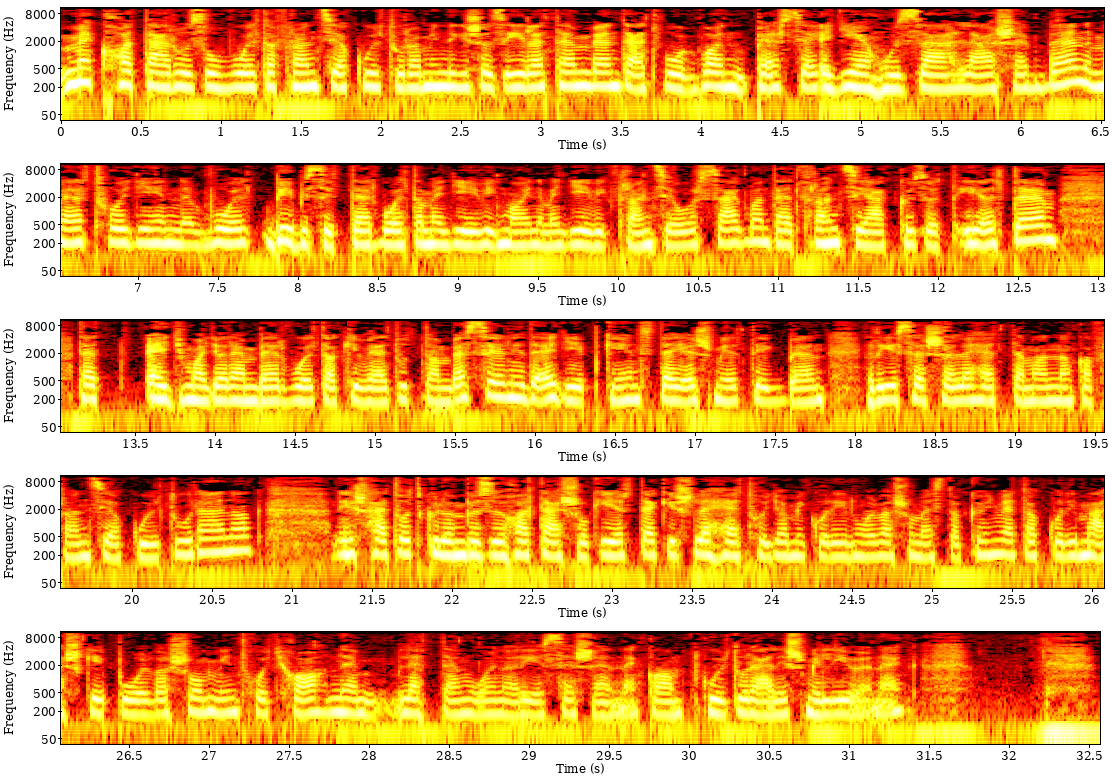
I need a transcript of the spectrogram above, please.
Meghatározó volt a francia kultúra mindig is az életemben, tehát van persze egy ilyen hozzáállás ebben, mert hogy én volt, babysitter voltam egy évig, majdnem egy évig Franciaországban, tehát franciák között éltem, tehát egy magyar ember volt, akivel tudtam beszélni, de egyébként teljes mértékben részese lehettem annak a francia kultúrának, és hát ott különböző hatások értek, és lehet, hogy amikor én olvasom ezt a könyvet, akkor én másképp olvasom, mint hogyha nem lettem volna részes ennek a kulturális milliónek.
